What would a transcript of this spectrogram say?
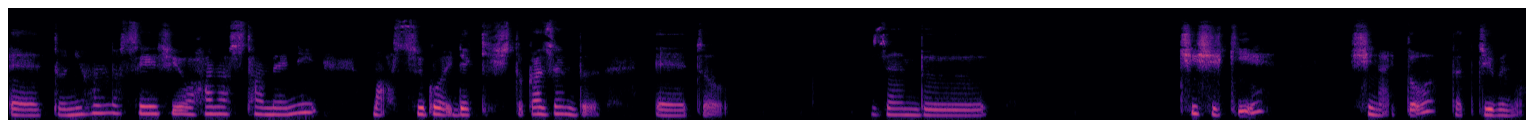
えっ、と、日本の政治を話すために、まあ、すごい歴史とか全部、えっ、と、全部、知識しないと、だって自分の、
